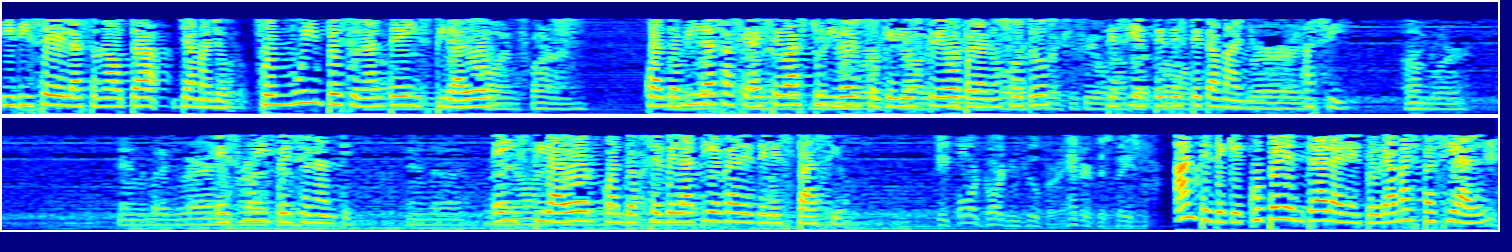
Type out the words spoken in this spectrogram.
Y dice el astronauta ya mayor, fue muy impresionante e inspirador cuando miras hacia ese vasto universo que Dios creó para nosotros, te sientes de este tamaño, así. Es muy impresionante e inspirador cuando observé la Tierra desde el espacio. Antes de que Cooper entrara en el programa espacial,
